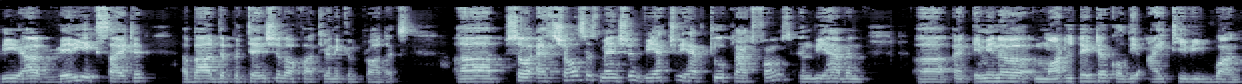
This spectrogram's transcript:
We are very excited about the potential of our clinical products. Uh, so, as Charles has mentioned, we actually have two platforms, and we have an uh, an immunomodulator called the ITV1.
